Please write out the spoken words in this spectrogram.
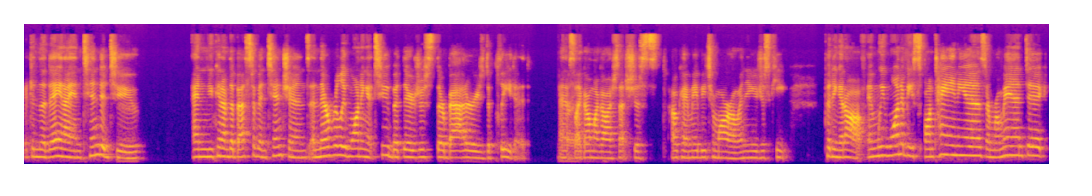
at the end of the day and I intended to. And you can have the best of intentions and they're really wanting it too, but they're just their batteries depleted. And it's like, oh my gosh, that's just okay, maybe tomorrow. And then you just keep putting it off. And we want to be spontaneous and romantic.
